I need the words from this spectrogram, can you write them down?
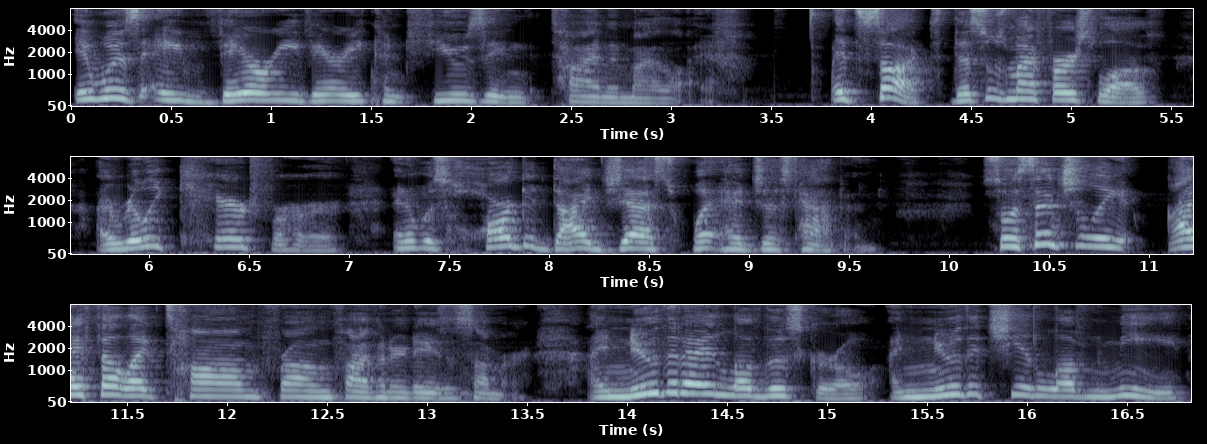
it was a very, very confusing time in my life. It sucked. This was my first love. I really cared for her, and it was hard to digest what had just happened. So essentially, I felt like Tom from 500 Days of Summer. I knew that I loved this girl. I knew that she had loved me.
